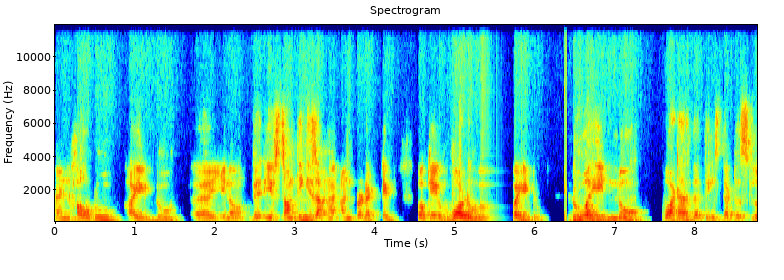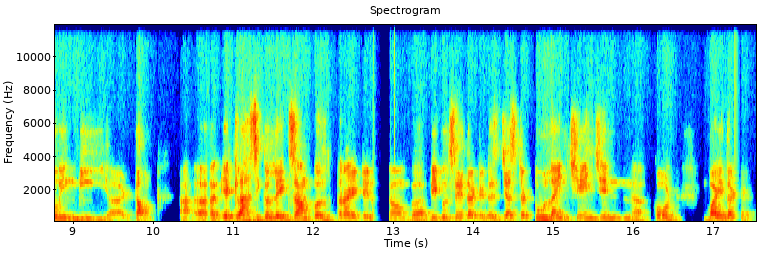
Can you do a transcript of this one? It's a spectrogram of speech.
and how do i do uh, you know if something is un unproductive okay what do i do? Do i know what are the things that are slowing me down uh, a classical example, right? You know, uh, people say that it is just a two-line change in uh, code. By the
